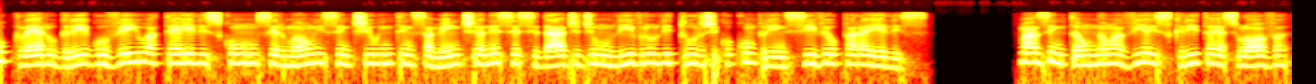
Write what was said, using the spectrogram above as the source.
O clero grego veio até eles com um sermão e sentiu intensamente a necessidade de um livro litúrgico compreensível para eles. Mas então não havia escrita eslova,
